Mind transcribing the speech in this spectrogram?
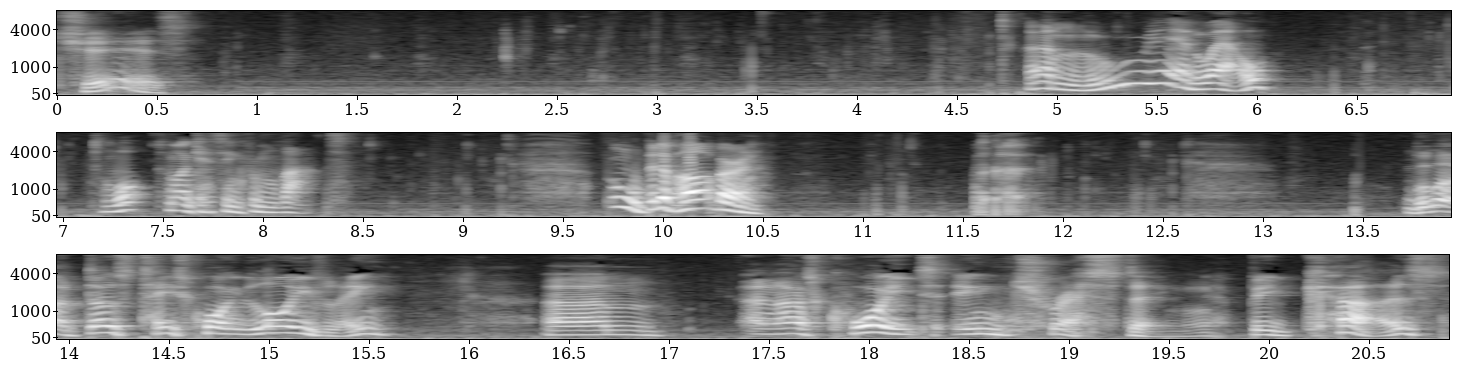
Cheers. Um, yeah, well, what am I getting from that? Oh, a bit of heartburn. Well, that does taste quite lively. Um, and that's quite interesting because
